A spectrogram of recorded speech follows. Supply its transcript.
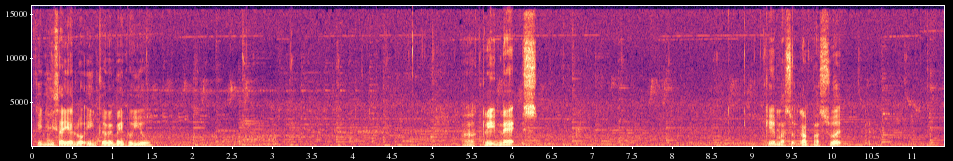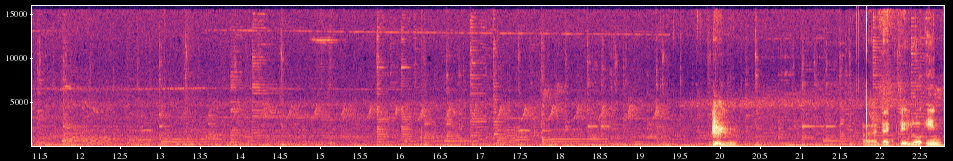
Okey jadi saya login ke Maybank to you uh, klik next. Okey masukkan password. Uh, dan klik login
